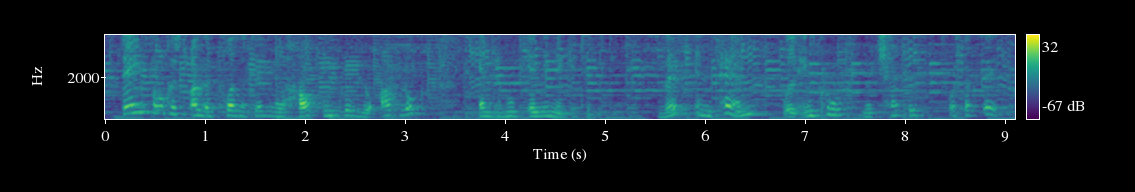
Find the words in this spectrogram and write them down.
Staying focused on the positive will help improve your outlook and remove any negativity. This, in turn, will improve your chances for success.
